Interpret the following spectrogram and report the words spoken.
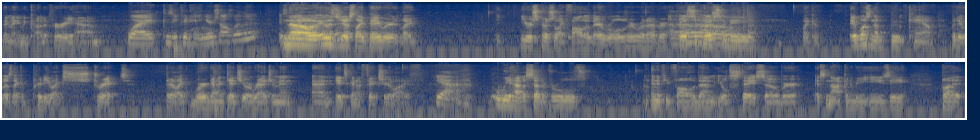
they made me cut it for rehab. Why? Because you could hang yourself with it? Is no, like it was just like they were like you were supposed to like follow their rules or whatever. It was supposed to be Oh. like a it wasn't a boot camp, but it was like a pretty like strict. They're like we're going to get you a regiment and it's going to fix your life. Yeah. We have a set of rules and if you follow them, you'll stay sober. It's not going to be easy, but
